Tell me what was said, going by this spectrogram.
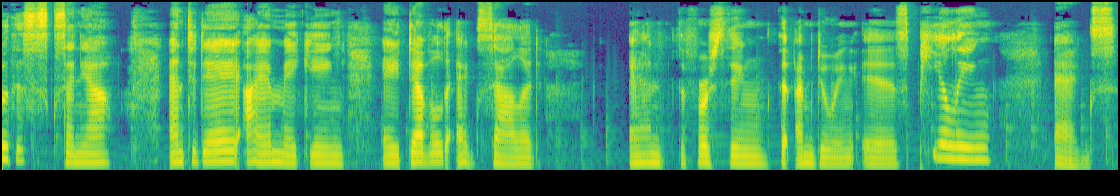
Hello, this is Xenia, and today I am making a deviled egg salad. And the first thing that I'm doing is peeling eggs.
